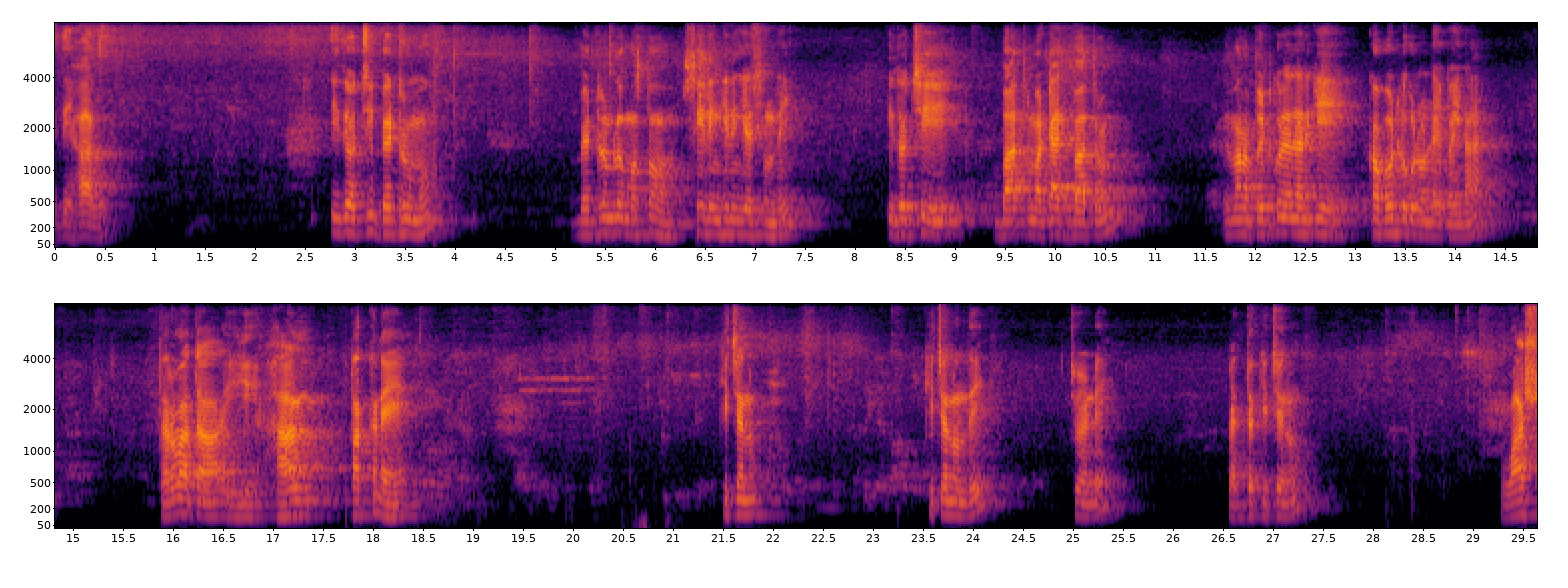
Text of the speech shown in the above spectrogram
ఇది హాలు. ఇది వచ్చి బెడ్రూము. బెడ్రూమ్లో మొత్తం సీలింగ్ గీలింగ్ వేసి ఉంది. ఇది వచ్చి బాత్రూమ్ అటాచ్ బాత్రూమ్. ఇది మనం పెట్టుకునే దానికి కబోర్డ్లు కూడా ఉన్నాయి పైన. తర్వాత ఈ హాల్ పక్కనే కిచెన్. కిచెన్ ఉంది. చూడండి. పెద్ద కిచెను. వాష్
